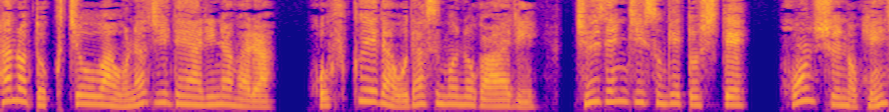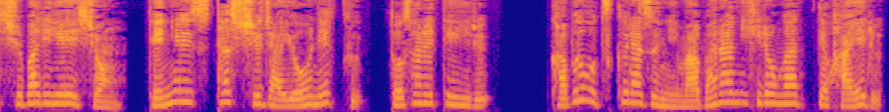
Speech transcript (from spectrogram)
他の特徴は同じでありながら、補服枝を出すものがあり、中禅寺スゲとして、本種の変種バリエーション、テニュースタッシュジャヨーネクとされている。株を作らずにまばらに広がって生える。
